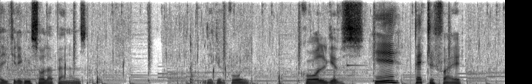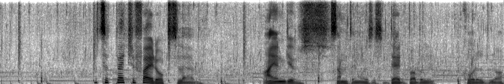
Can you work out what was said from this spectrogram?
Are you kidding me? Solar panels. They give gold. Coal gives... Huh? Petrified? What's a petrified oak slab? Iron gives something. What is this? Dead bubble coral block.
